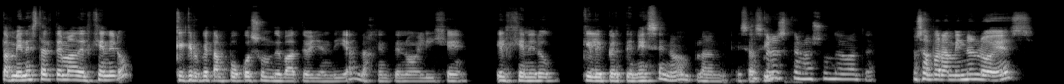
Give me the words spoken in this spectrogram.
También está el tema del género, que creo que tampoco es un debate hoy en día. La gente no elige el género que le pertenece, ¿no? En plan, es ¿Tú así. crees que no es un debate? O sea, para mí no lo es.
